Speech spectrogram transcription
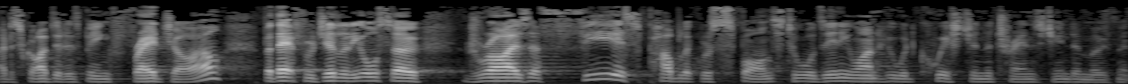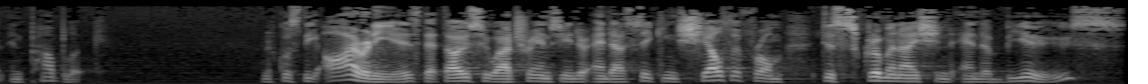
I described it as being fragile, but that fragility also drives a fierce public response towards anyone who would question the transgender movement in public. And of course, the irony is that those who are transgender and are seeking shelter from discrimination and abuse,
